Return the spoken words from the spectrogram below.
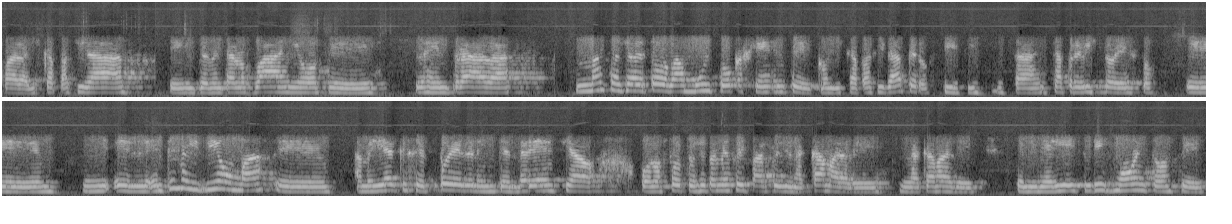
para discapacidad, eh, implementar los baños, eh, las entradas. Más allá de todo, va muy poca gente con discapacidad, pero sí, sí, está, está previsto esto. Eh, el, tema idiomas, eh, a medida que se puede, la intendencia o, nosotros, yo también soy parte de una cámara, de la cámara de, de minería y turismo, entonces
